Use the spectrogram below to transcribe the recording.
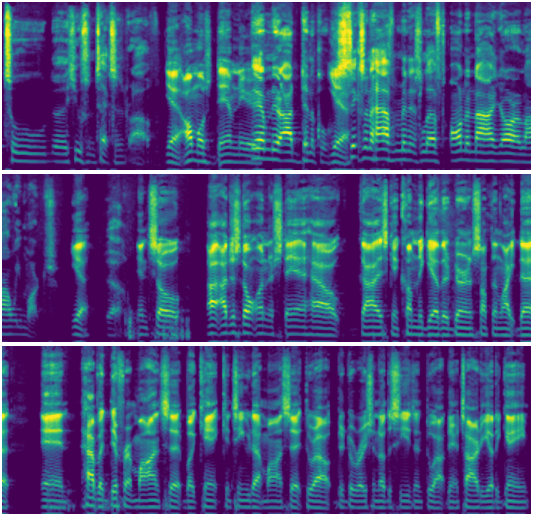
to the Houston Texans drive. yeah, almost damn near. Damn near identical. Yeah. Six and a half minutes left on the nine yard line. We march. Yeah. Yeah. And so I, I just don't understand how guys can come together during something like that and have a different mindset, but can't continue that mindset throughout the duration of the season, throughout the entirety of the game.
